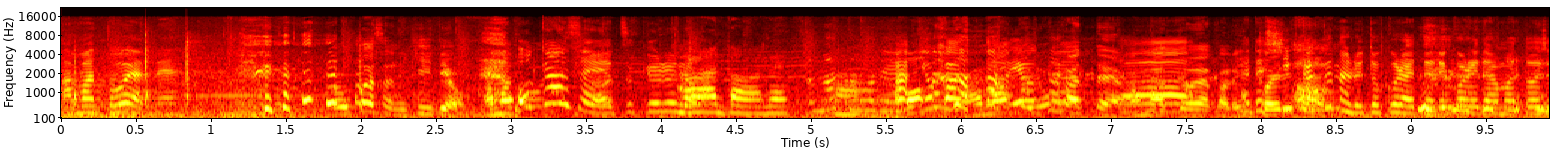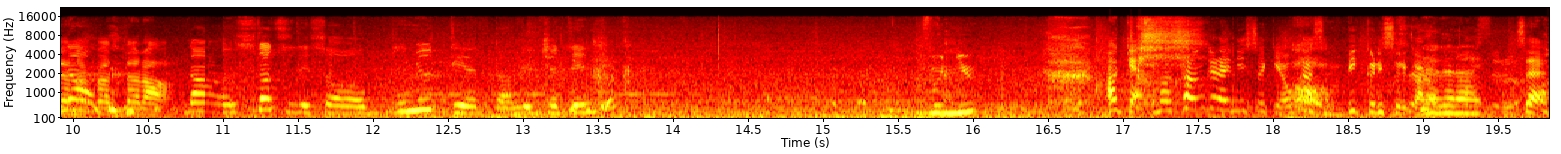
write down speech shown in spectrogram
甘党やね お母さんに聞いてよ。甘党。お母さんや作るの。あどうで。すかあよかった。甘党。よかったよ。甘党やからいっぱい。私失格なるところやったでこれで甘党じゃなかったら。だ二つでさブニュって言ったらめっちゃ出んねんブニュ？オッケー。もうそんぐらいにしときお母さんもびっくりするから。そうや。お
